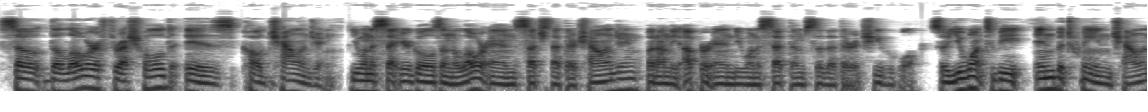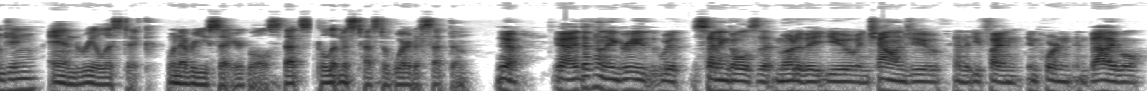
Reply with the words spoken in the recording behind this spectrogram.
so the lower threshold is called challenging. You want to set your goals on the lower end such that they're challenging, but on the upper end, you want to set them so that they're achievable. So you want to be in between challenging and realistic whenever you set your goals. That's the litmus test of where to set them. Yeah. Yeah, I definitely agree with setting goals that motivate you and challenge you and that you find important and valuable.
